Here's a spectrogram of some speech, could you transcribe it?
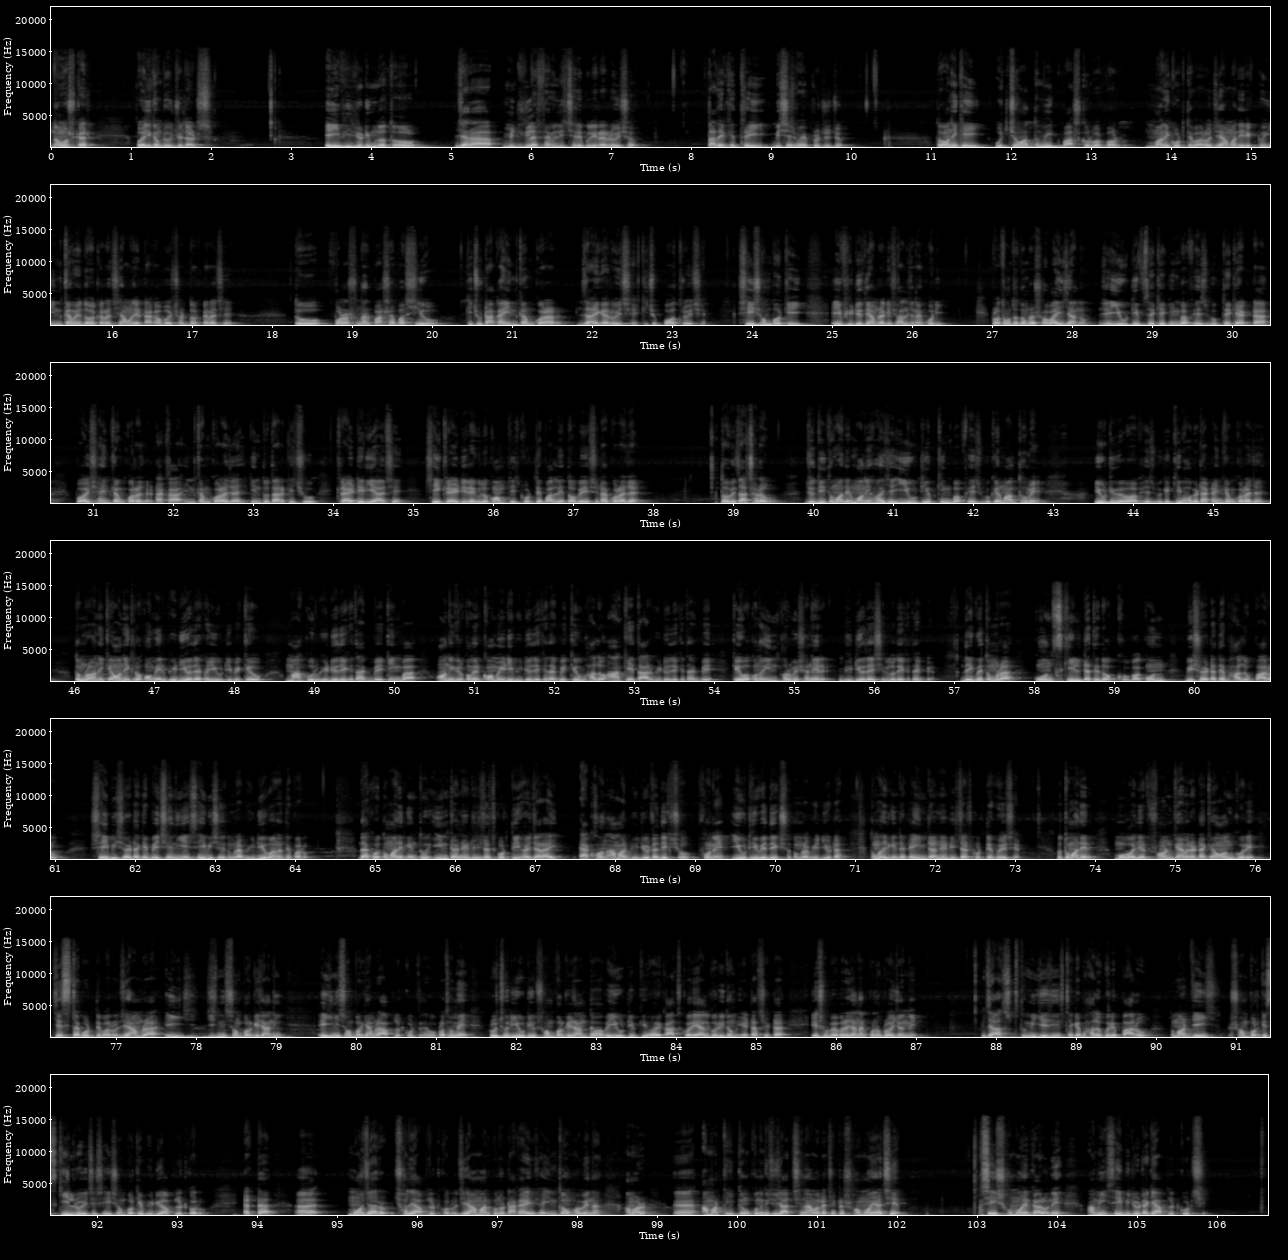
নমস্কার, welcome to jewellers. এই ভিডিওটি মূলত যারা মিডল ক্লাস ফ্যামিলির ছেলেপুলেরা রয়েছে, তাদের ক্ষেত্রেই বিশেষভাবে প্রযোজ্য। তো অনেকেই উচ্চ মাধ্যমিক পাস করবার পর মনে করতে পারো যে আমাদের একটু ইনকামের দরকার আছে, আমাদের টাকা পয়সার দরকার আছে। তো পড়াশোনার পাশাপাশিও কিছু টাকা ইনকাম করার জায়গা রয়েছে, কিছু পথ রয়েছে। সেই সম্পর্কেই এই ভিডিওতে আমরা কিছু আলোচনা করি। প্রথমত তোমরা সবাই জানো যে ইউটিউব থেকে কিংবা ফেসবুক থেকে একটা পয়সা ইনকাম করা যায়, টাকা ইনকাম করা যায়, কিন্তু তার কিছু ক্রাইটেরিয়া আছে। সেই ক্রাইটেরিয়াগুলো কমপ্লিট করতে পারলে তবে সেটা করা যায়। তবে তাছাড়াও, যদি তোমাদের মনে হয় যে ইউটিউব কিংবা ফেসবুকের মাধ্যমে ইউটিউবে বা ফেসবুকে কীভাবে টাকা ইনকাম করা যায় তোমরা অনেকে অনেক রকমের ভিডিও দেখো ইউটিউবে কেউ মাকুর ভিডিও দেখে থাকবে কিংবা অনেক রকমের কমেডি ভিডিও দেখে থাকবে, কেউ ভালো আঁকে তার ভিডিও দেখে থাকবে, কেউ বা কোনো ইনফরমেশনের ভিডিও দেয় সেগুলো দেখে থাকবে। দেখবে তোমরা কোন স্কিলটাতে দক্ষ বা কোন বিষয়টাতে ভালো পারো, সেই বিষয়টাকে বেছে নিয়ে সেই বিষয়ে তোমরা ভিডিও বানাতে পারো। দেখো, তোমাদের কিন্তু ইন্টারনেট রিচার্জ করতেই হয়। যারা এখন আমার ভিডিওটা দেখছ ফোনে ইউটিউবে দেখছ তোমরা ভিডিওটা তোমাদের কিন্তু একটা ইন্টারনেট রিচার্জ করতে হয়েছে। তো তোমাদের মোবাইলের ফ্রন্ট ক্যামেরাটাকে অন করে চেষ্টা করতে পারো যে আমরা এই জিনিস সম্পর্কে জানি। এই জিনিস সম্পর্কে আমরা আপলোড করতে থাকব। প্রথমে প্রচুর ইউটিউব সম্পর্কে জানতে হবে ইউটিউব কীভাবে কাজ করে অ্যালগোরিদম এটা সেটা, এসব ব্যাপারে জানার কোনো প্রয়োজন নেই। জাস্ট তুমি যে জিনিসটাকে ভালো করে পারো, তোমার যেই সম্পর্কে স্কিল রয়েছে সেই সম্পর্কে ভিডিও আপলোড করো। একটা মজার ছলে আপলোড করো যে আমার কোনো টাকা পয়সা ইনকাম হবে না, আমার আমার থেকে কোনো- কিছু যাচ্ছে না, আমার কাছে একটা সময় আছে সেই সময়ের কারণে আমি সেই ভিডিওটাকে আপলোড করছি।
